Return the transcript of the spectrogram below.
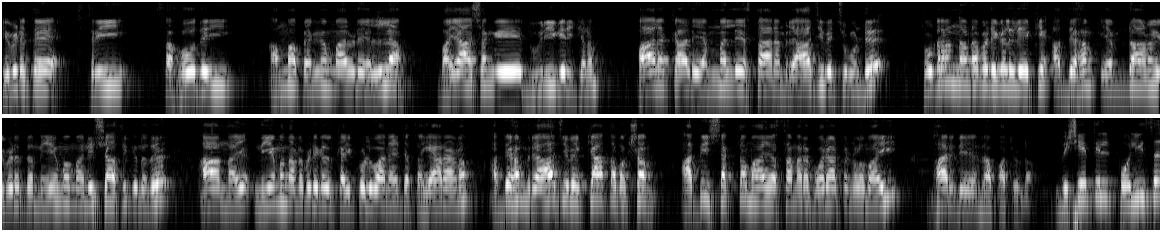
ഇവിടുത്തെ സ്ത്രീ സഹോദരി അമ്മ പെങ്ങന്മാരുടെ എല്ലാം ഭയാശങ്കയെ ദൂരീകരിക്കണം. പാലക്കാട് എം എൽ എ സ്ഥാനം രാജിവെച്ചുകൊണ്ട് തുടർ നടപടികളിലേക്ക് അദ്ദേഹം എന്താണോ ഇവിടുത്തെ നിയമം അനുശാസിക്കുന്നത് ആ നയ നിയമ നടപടികൾ കൈക്കൊള്ളുവാനായിട്ട് തയ്യാറാണ് അദ്ദേഹം രാജിവെക്കാത്ത പക്ഷം അതിശക്തമായ സമര പോരാട്ടങ്ങളുമായി ഭാരതീയ ജനതാ പാർട്ടി ഉണ്ടാവും. വിഷയത്തിൽ പോലീസ്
